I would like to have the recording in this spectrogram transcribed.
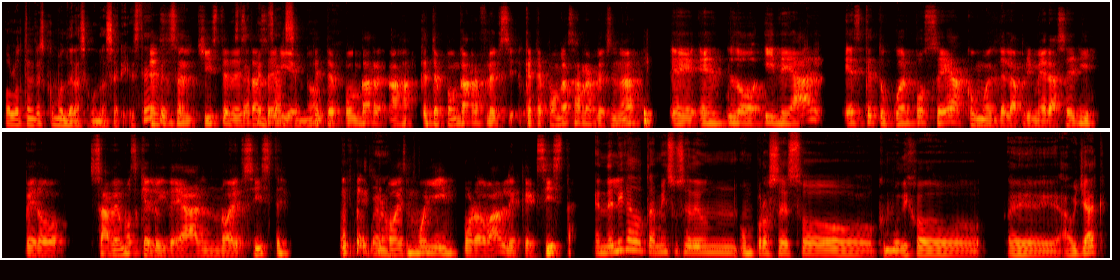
¿O lo tendrías como el de la segunda serie? Ese es el chiste de esta serie, que, te ponga, que, te ponga que te pongas a reflexionar. Eh, lo ideal es que tu cuerpo sea como el de la primera serie, pero sabemos que lo ideal no existe. o es muy improbable que exista. En el hígado también sucede un, un proceso, como dijo eh, Aujak,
